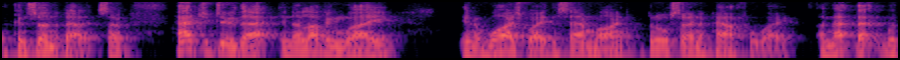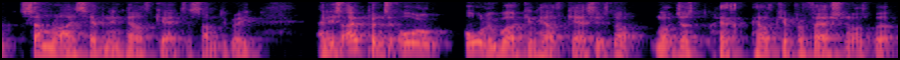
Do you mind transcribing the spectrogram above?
are concerned about it. So, how do you do that in a loving way, in a wise way, the sound mind, but also in a powerful way? And that that would summarize heaven in healthcare to some degree. And it's open to all all who work in healthcare. So it's not not just healthcare professionals, but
